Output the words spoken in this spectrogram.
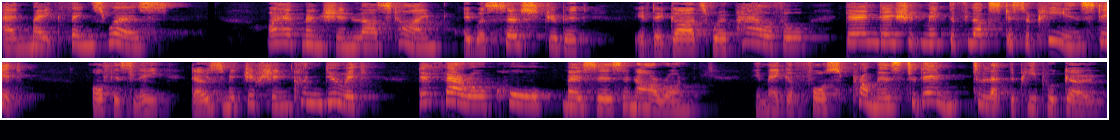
and made things worse. I have mentioned last time it was so stupid if their gods were powerful, then they should make the flocks disappear instead. Obviously, those magicians couldn't do it. Then Pharaoh called Moses and Aaron. He made a false promise to them to let the people go,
